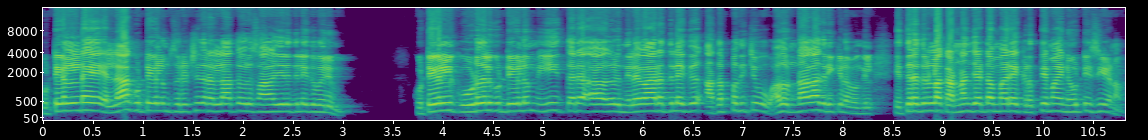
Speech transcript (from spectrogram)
കുട്ടികളുടെ എല്ലാ കുട്ടികളും സുരക്ഷിതരല്ലാത്ത ഒരു സാഹചര്യത്തിലേക്ക് വരും. കുട്ടികളിൽ കൂടുതൽ കുട്ടികളും ഈ തര ഒരു നിലവാരത്തിലേക്ക് അതപ്പതിച്ചു പോകും. അതുണ്ടാകാതിരിക്കണമെങ്കിൽ ഇത്തരത്തിലുള്ള കണ്ണൻ ചേട്ടന്മാരെ കൃത്യമായി നോട്ടീസ് ചെയ്യണം.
